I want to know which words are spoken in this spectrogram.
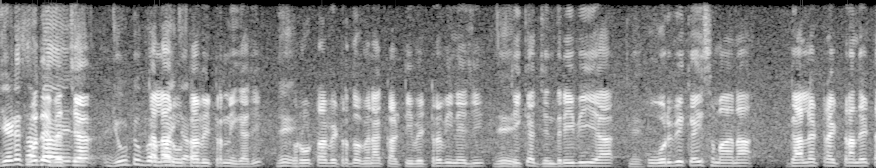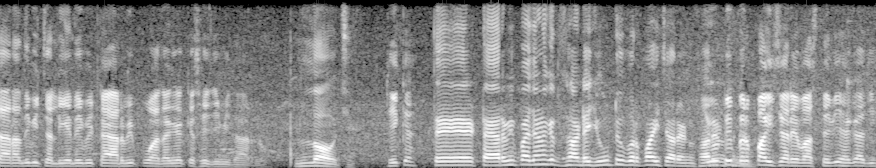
ਜਿਹੜੇ ਉਹਦੇ ਸਾਡਾ ਵਿੱਚ ਯੂਟਿਊਬਰ ਕੱਲਾ ਰੋਟਾਵੇਟਰ ਨਹੀਂਗਾ ਜੀ। ਜੀ। ਰੋਟਾਵੇਟਰ ਤੋਂ ਬਿਨਾ ਕਲਟੀਵੇਟਰ ਵੀ ਨੇ ਜੀ। ਜੀ। ਠੀਕ ਹੈ ਜਿੰਦਰੀ ਵੀ ਆ ਹੋਰ ਵੀ ਕਈ ਸਮਾਨ ਆ। ਗੱਲ ਟਰੈਕਟਰਾਂ ਦੇ ਟਾਇਰਾਂ ਦੀ ਵੀ ਚੱਲੀ ਜਾਂਦੀ ਵੀ ਟਾਇਰ ਵੀ ਪਵਾ ਦਾਂਗੇ ਕਿਸੇ ਜ਼ਿਮੀਦਾਰ ਨੂੰ। ਲਓ ਜੀ। ਠੀਕ ਹੈ। ਤੇ ਟਾਇਰ ਵੀ ਪੈ ਜਾਣਗੇ ਤੇ ਸਾਡੇ ਯੂਟਿਊਬਰ ਭਾਈਚਾਰੇ ਨੂੰ ਸਾਰੇ ਯੂਟਿਊਬਰ ਭਾਈਚਾਰੇ ਵਾਸਤੇ ਵੀ ਹੈਗਾ ਜੀ।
